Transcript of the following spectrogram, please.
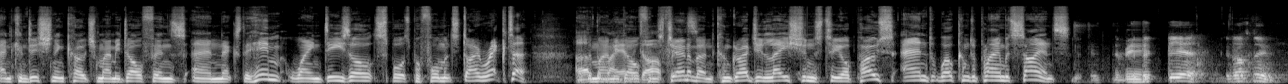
and conditioning coach, Miami Dolphins, and next to him, Wayne Diesel, sports performance director of the Miami, Miami Dolphins. Dolphins. Gentlemen, congratulations to your posts, and welcome to Playing with Science. Yeah, good afternoon.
